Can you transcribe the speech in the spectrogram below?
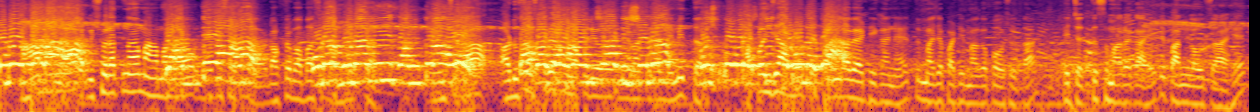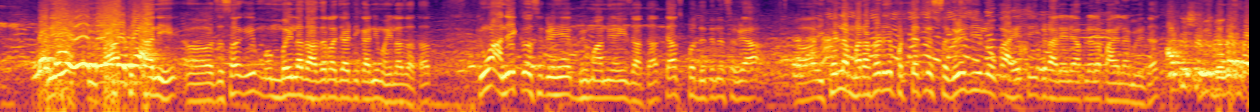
महामानव विश्वरत्न महामानव डॉक्टर बाबासाहेब आंबेडकर आपण जे आहोत ते पानगाव या ठिकाणी आहे. तुम्ही माझ्या पाठीमागं पाहू शकता. हे चत्त स्मारक आहे ते पानगावचं आहे. आणि या ठिकाणी जसं की मुंबईला दादरला ज्या ठिकाणी महिला जातात किंवा अनेक सगळे हे भीमानुयायी जातात त्याच पद्धतीने सगळ्या इकडल्या मराठवाड्याच्या पट्ट्यातले सगळे जे लोक आहेत ते इकडे आलेले आपल्याला पाहायला मिळतात. तुम्ही बघू शकता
